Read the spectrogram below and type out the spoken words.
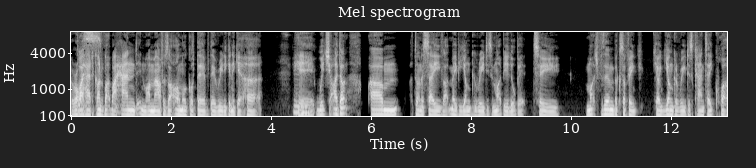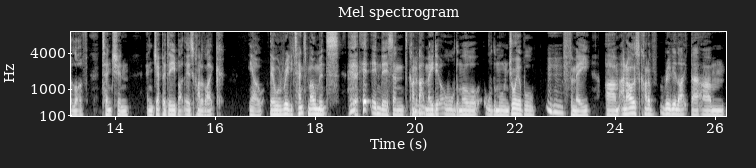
or I had kind of like my hand in my mouth as like, oh my god, they're they're really going to get hurt here. Which I don't, um, I don't want to say like maybe younger readers it might be a little bit too much for them because I think you know, younger readers can take quite a lot of tension and jeopardy, but there's kind of like you know there were really tense moments in this and kind of that made it all the more all the more enjoyable hmm for me. Um and i also kind of really like that um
